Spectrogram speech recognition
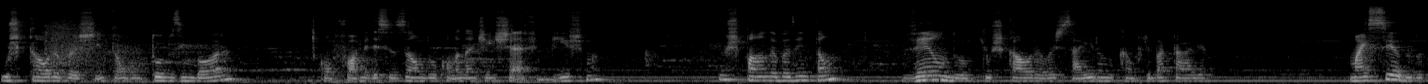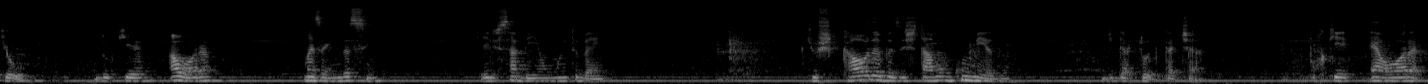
Os Kauravas então vão todos embora, conforme a decisão do comandante em chefe Bhishma e os Pandavas, então, vendo que os Kauravas saíram do campo de batalha mais cedo do que, o, do que a hora, mas ainda assim, eles sabiam muito bem que os Kauravas estavam com medo de Gatotkacha, porque é a hora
